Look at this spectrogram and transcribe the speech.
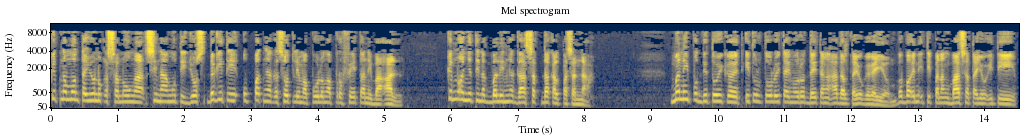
Ket namon tayo no kasano nga sinango ti Diyos, dagiti upat nga gasot limapulo nga profeta ni Baal. Kano niya tinagbalin nga gasat da kalpasan na. Manipod ditoy ket itultuloy tayo ngurod day nga adal tayo gagayom, babaen iti panangbasa tayo iti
